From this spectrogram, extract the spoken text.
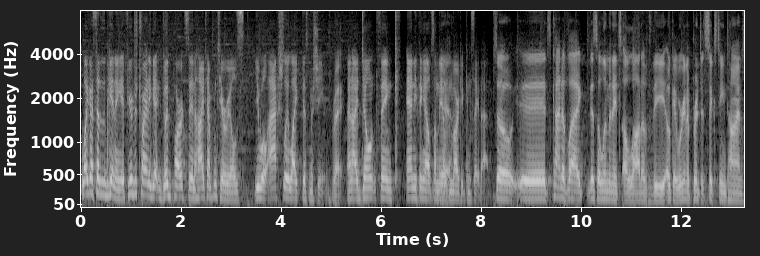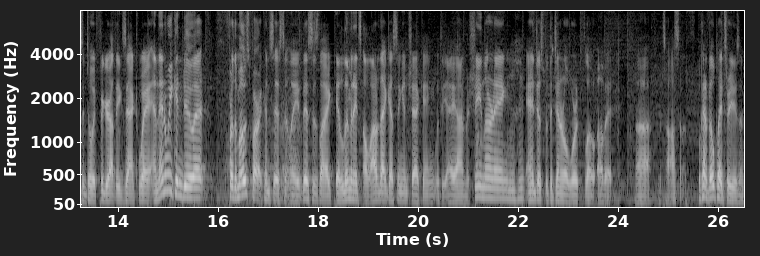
Like I said at the beginning, if you're just trying to get good parts in high temp materials, you will actually like this machine. Right. And I don't think anything else on the Yeah. open market can say that. So it's kind of like this eliminates a lot of the okay, we're going to print it 16 times until we figure out the exact way, and then we can do it for the most part consistently. This is like eliminates a lot of that guessing and checking with the AI and machine learning, and just with the general workflow of it. Uh, that's awesome. What kind of build plates are you using?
